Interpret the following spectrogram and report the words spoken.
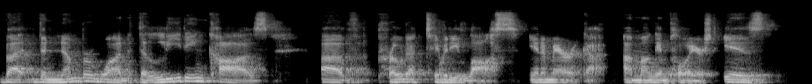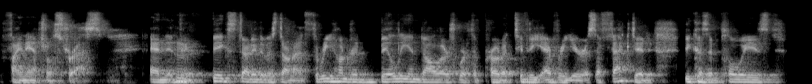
but the number one, the leading cause of productivity loss in America among employers is financial stress. And mm-hmm. the big study that was done on $300 billion worth of productivity every year is affected because employees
